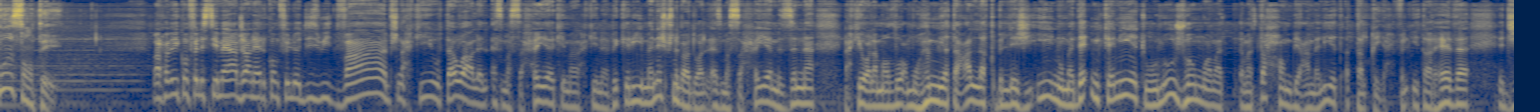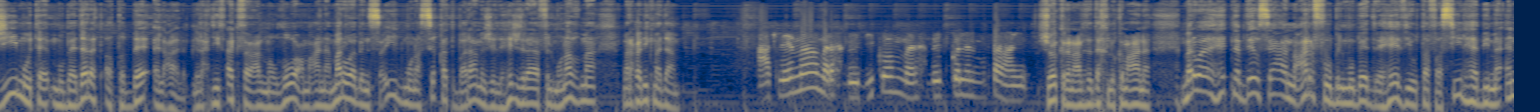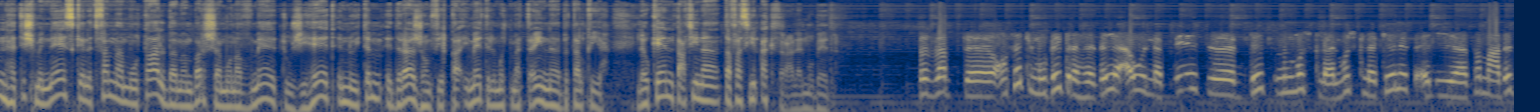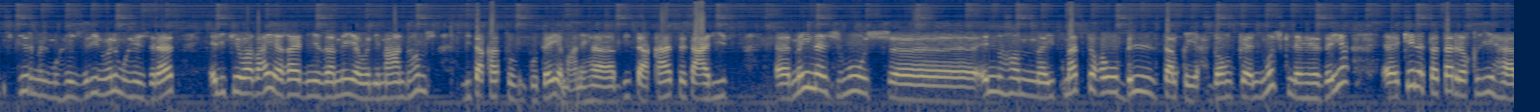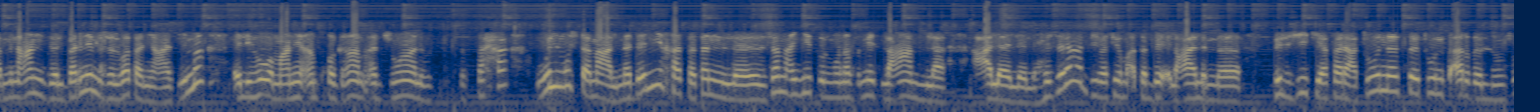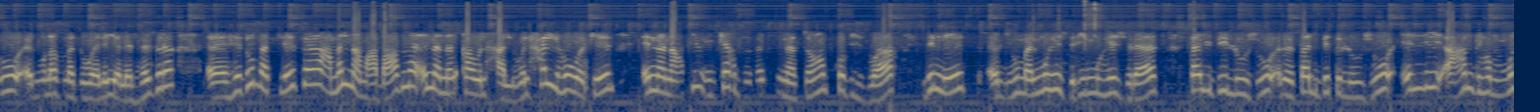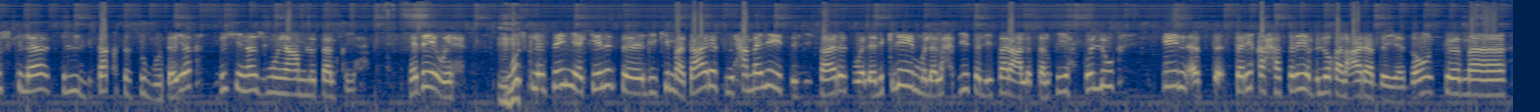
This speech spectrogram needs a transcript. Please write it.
بوان سانتي مرحبا بكم في الاستماع. رجعنا لكم في لو 18 20 باش نحكيو توا على الأزمة الصحية كما حكينا بكري. ماناش نبعدوا على الأزمة الصحية مازلنا نحكيو على موضوع مهم يتعلق باللاجئين ومدى إمكانية ولوجهم ومتعهم بعملية التلقيح. في الإطار هذا تجي مبادرة أطباء العالم. للحديث أكثر عن الموضوع معنا مروة بن سعيد منسقة برامج الهجرة في المنظمة. مرحبا بك مدام. عسلامة مرحبا بكم مرحبا بكل المستمعين. شكرا على تدخلك معنا. مروة هات نبداو ساعة نعرفوا بالمبادرة هذه وتفاصيلها بما أنها تشمل الناس كانت فما مطالبة من برشا منظمات وجهات أنه يتم إدراجهم في قائمات المتمتعين بالتلقيح. لو كان تعطينا تفاصيل أكثر على المبادرة. بالضبط. en fait المبادره هذه أول ما بدات بدات من مشكلة. المشكلة كانت اللي فما عدد كبير من المهاجرين والمهاجرات اللي في وضعية غير نظامية واللي ما عندهمش بطاقات ثبوتيه معناها بطاقات تعريف. آه، ما ينجموش آه، إنهم يتمتعوا بالتلقيح. donc المشكلة هذه آه، كانت تطرق ليها من عند البرنامج الوطني عزيمة اللي هو معناها un programme adjoint الصحة والمجتمع المدني خاصة الجمعيات والمنظمات العاملة على الهجرة بما فيهم أطباء العالم بلجيكيا فرع تونس تونس أرض اللجوء المنظمة الدولية للهجرة. آه هذوما ثلاثة عملنا مع بعضنا أن نلقاو الحل والحل هو كان أن نعطيو une carte de vaccination provisoire للناس اللي هما المهاجرين المهاجرات طالبي اللجوء طالبات اللجوء اللي عندهم مشكلة في البطاقة الثبوتية باش ينجموا يعملوا تلقيح. هذا واحد. المشكلة الثانية كانت اللي كما تعرف الحملات اللي صارت ولا الكلام ولا الحديث اللي صار على التلقيح كله كان بطريقه حصرية باللغة العربية. donc ما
